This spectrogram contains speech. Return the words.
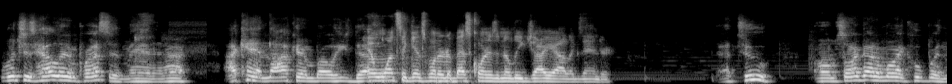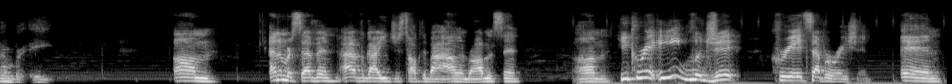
which is hella impressive, man. And I I can't knock him, bro. He's definitely And once against one of the best corners in the league, Jaire Alexander. That too. Um, so I got Amari Cooper at number eight. Um, at number seven, I have a guy you just talked about, Allen Robinson. Um, he create he legit creates separation, and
